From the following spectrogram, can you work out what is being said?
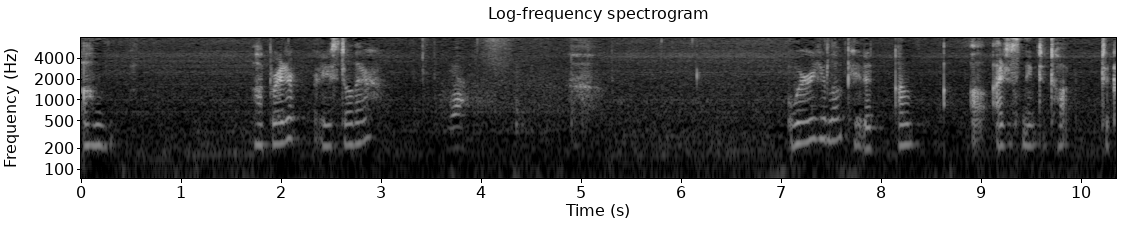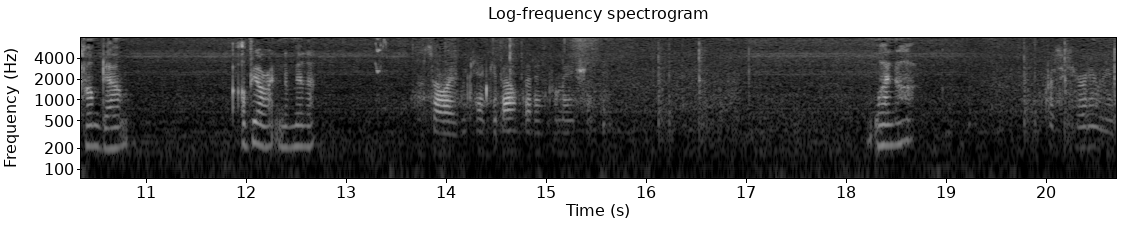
Um, operator, are you still there? Yes. Where are you located? Um, I I just need to talk to calm down. I'll be alright in a minute. I'm sorry, we can't give out that information. Why not? For security reasons.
